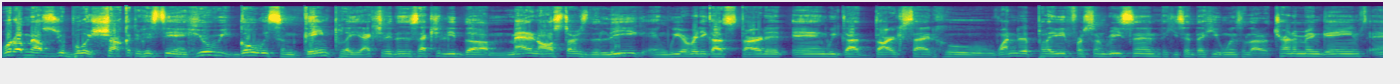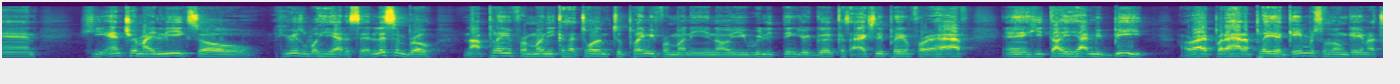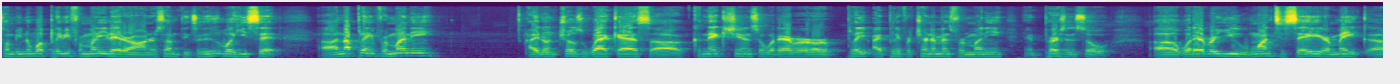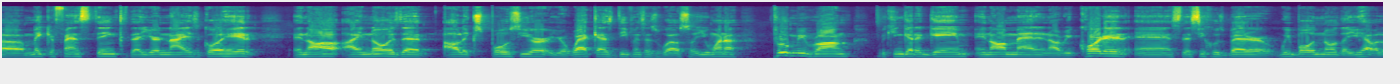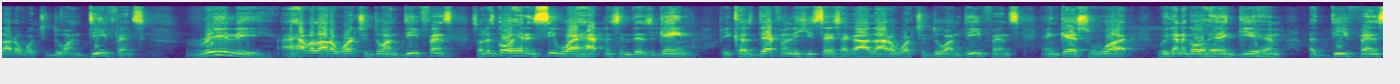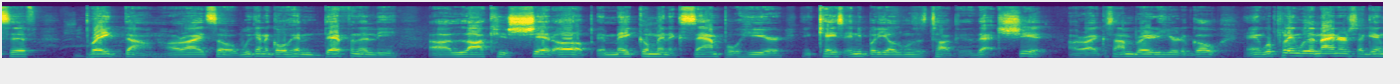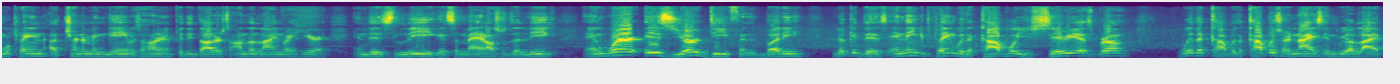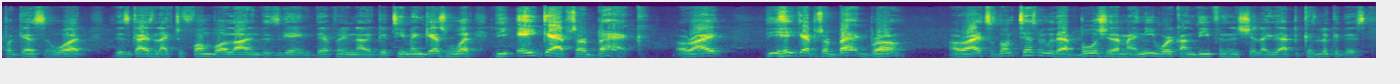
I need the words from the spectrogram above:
What up, mouse? It's your boy Shocker through his and here we go with some gameplay. Actually, this is actually the Madden All Stars, the league, and we already got started. And we got Darkside who wanted to play me for some reason. He said that he wins a lot of tournament games, and he entered my league. So here's what he had to say: Listen, bro, not playing for money because I told him to play me for money. You know, you really think you're good because I actually played him for a half, and he thought he had me beat. All right, but I had to play a gamer salon game. And I told him, you know what, play me for money later on or something. So this is what he said: uh, not playing for money. I don't trust whack ass uh, connections or whatever, or play. I play for tournaments for money in person. So uh, whatever you want to say or make uh, make your fans think that you're nice, go ahead. And all I know is that I'll expose your your whack ass defense as well. So you wanna prove me wrong, we can get a game in all. And I'll record it and let's see who's better. We both know that you have a lot of work to do on defense. Really, I have a lot of work to do on defense. So let's go ahead and see what happens in this game. Because definitely he says I got a lot of work to do on defense. And guess what? We're going to go ahead and give him a defensive breakdown. All right. So we're going to go ahead and definitely uh, lock his shit up and make him an example here in case anybody else wants to talk that shit. All right, because I'm ready here to go. And we're playing with the Niners. Again, we're playing a tournament game. It's $150 on the line right here in this league. It's a man also the league. And where is your defense, buddy? Look at this. And then you're playing with the Cowboys. You serious, bro? With the Cowboys. The Cowboys are nice in real life, but guess what? These guys like to fumble a lot in this game. Definitely not a good team. And guess what? The A gaps are back. All right, the A gaps are back, bro. All right, so don't test me with that bullshit that my knee work on defense and shit like that. Because look at this,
